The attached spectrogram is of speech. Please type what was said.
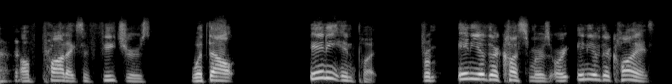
of products and features without any input from any of their customers or any of their clients.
